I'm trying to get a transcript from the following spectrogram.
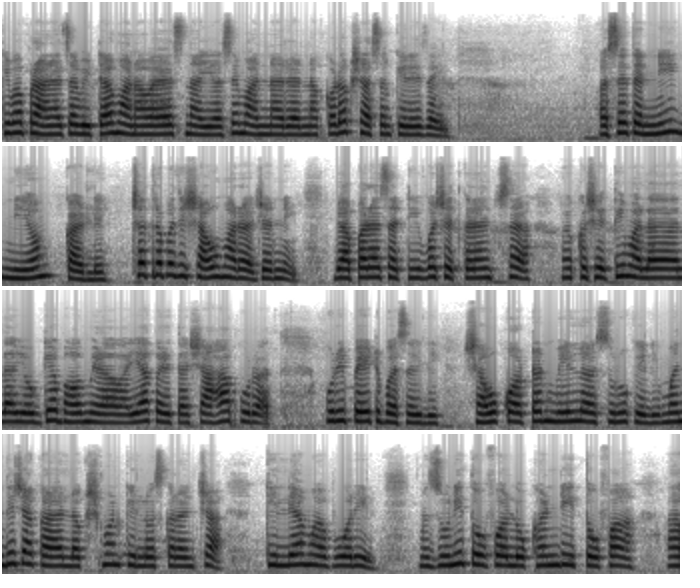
किंवा प्राण्याचा विटा मानावयास नाही असे मानणाऱ्यांना कडक शासन केले जाईल असे त्यांनी नियम काढले. छत्रपती शाहू महाराजांनी व्यापारासाठी व शेतकऱ्यांचा शेतीमालाला योग्य भाव मिळावा याकरिता शहापुरात पुरी पेठ बसवली. शाहू कॉटन मिल सुरू केली. मंदीच्या काळात लक्ष्मण किर्लोस्करांच्या किल्ल्यावरील जुनी तोफ लोखंडी तोफा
